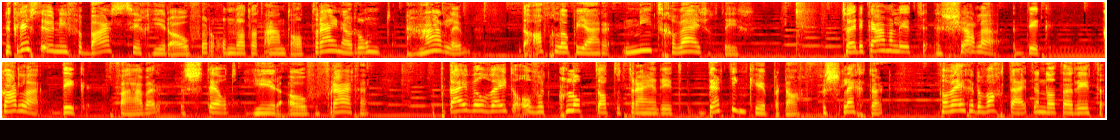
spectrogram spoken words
De ChristenUnie verbaast zich hierover... omdat het aantal treinen rond Haarlem de afgelopen jaren niet gewijzigd is. Tweede Kamerlid Charla Dick, Carla Dick Faber stelt hierover vragen. De partij wil weten of het klopt dat de treinrit 13 keer per dag verslechtert... vanwege de wachttijd en dat de rit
